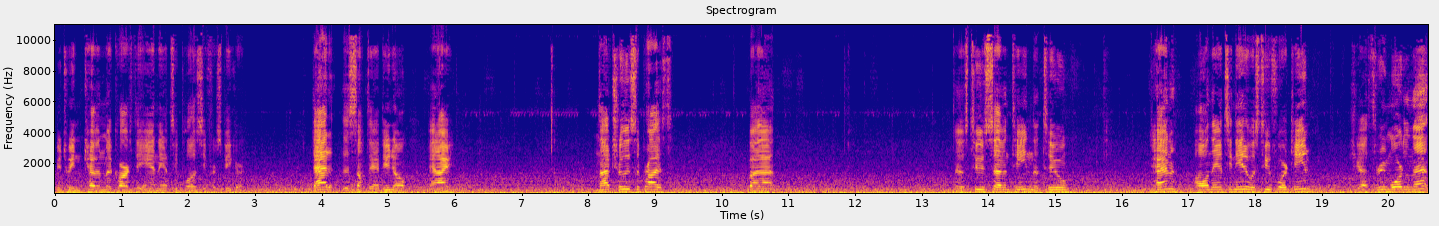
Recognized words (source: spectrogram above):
between Kevin McCarthy and Nancy Pelosi for Speaker. That is something I do know, and I am not truly surprised by that. It was 217 the 210. All Nancy needed was 214. She got three more than that.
